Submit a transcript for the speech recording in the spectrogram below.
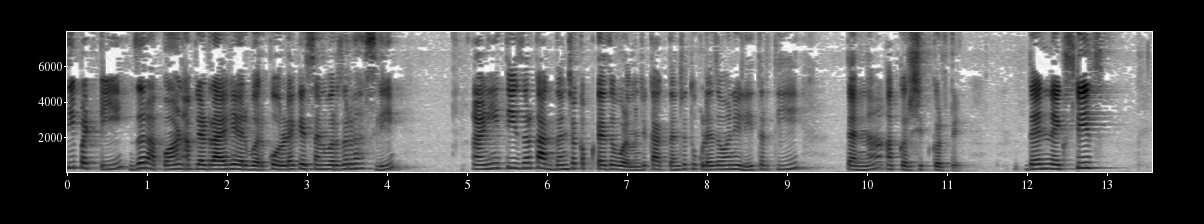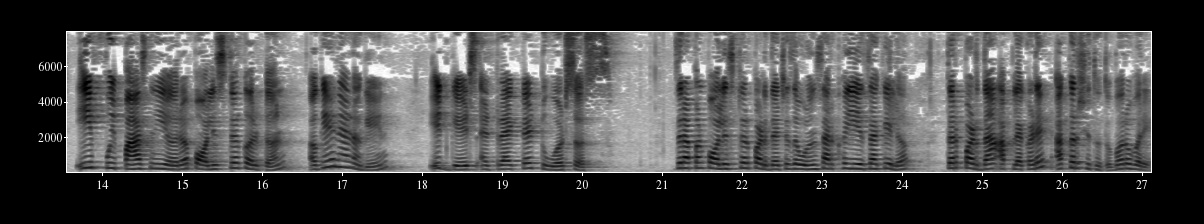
ती पट्टी जर आपण आपल्या ड्राय हेअरवर कोरड्या केसांवर जर घासली आणि ती जर कागदांच्या कपट्याजवळ म्हणजे कागदांच्या तुकड्याजवळ नेली तर ती त्यांना आकर्षित करते. Then next is if we pass near a polyester curtain again and again it gets attracted towards us जर आपण पॉलिस्टर पडद्याच्या जवळून सारखं ये जा केलं तर पडदा आपल्याकडे आकर्षित होतो. बरोबर आहे.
